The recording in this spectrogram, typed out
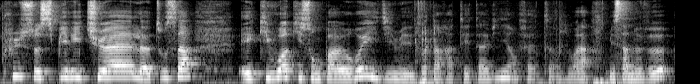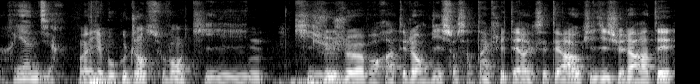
plus spirituels, tout ça, et qui voient qu'ils sont pas heureux, ils disent mais toi tu as raté ta vie en fait. Voilà, mais ça ne veut rien dire. Ouais, il y a beaucoup de gens souvent qui qui jugent avoir raté leur vie sur certains critères, etc. ou qui disent je vais la rater,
